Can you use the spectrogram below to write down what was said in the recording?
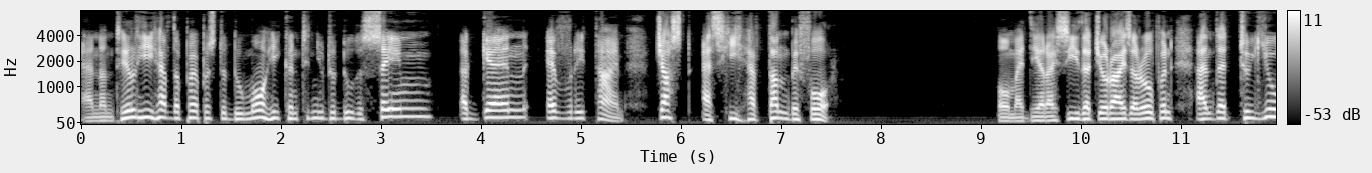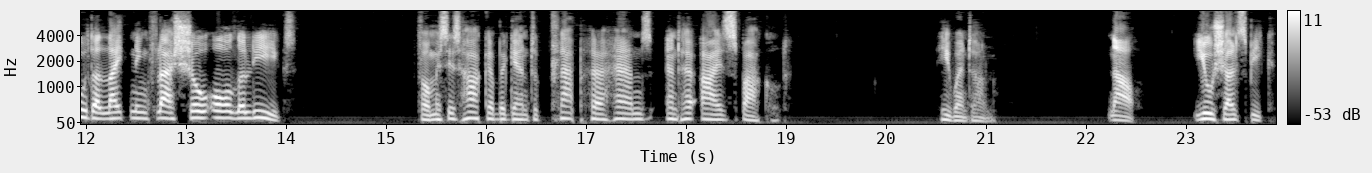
And until he have the purpose to do more, he continue to do the same again every time, just as he have done before. Oh, my dear, I see that your eyes are opened, and that to you the lightning flash show all the leagues. For Mrs. Harker began to clap her hands, and her eyes sparkled. He went on. Now, you shall speak.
